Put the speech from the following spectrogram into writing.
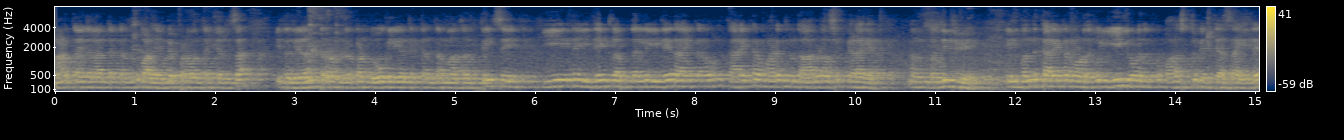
ಮಾಡ್ತಾ ಇದ್ದಲ್ಲ ಅಂತಕ್ಕಂಥ ಬಹಳ ಹೆಮ್ಮೆ ಪಡುವಂತ ಕೆಲಸ. ಇದು ನಿರಂತರ ನಡ್ಕೊಂಡು ಹೋಗ್ಲಿ ಅಂತಕ್ಕಂಥ ಮಾತನ್ನು ತಿಳಿಸಿ, ಈ ಇದೇ ಕ್ಲಬ್ನಲ್ಲಿ ಇದೇ ನಾಯಕರು ಕಾರ್ಯಕ್ರಮ ಮಾಡಿದ್ರು ಒಂದು ಆರು ವರ್ಷ ಕೆಳಗೆ. ನಾವು ಬಂದಿದ್ವಿ ಇಲ್ಲಿ ಬಂದು ಕಾರ್ಯಕ್ರಮ ನೋಡೋದಕ್ಕೂ, ಈಗ ನೋಡೋದಕ್ಕೂ ಬಹಳಷ್ಟು ವ್ಯತ್ಯಾಸ ಆಗಿದೆ.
